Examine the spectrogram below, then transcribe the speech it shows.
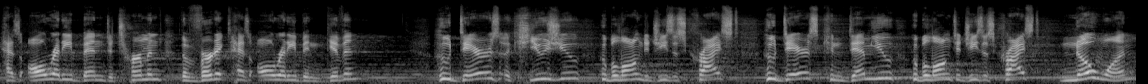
has already been determined, the verdict has already been given. Who dares accuse you who belong to Jesus Christ? Who dares condemn you who belong to Jesus Christ? No one.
